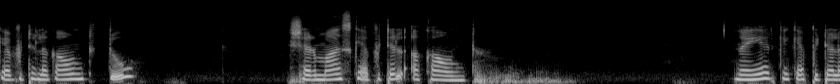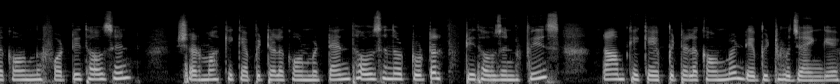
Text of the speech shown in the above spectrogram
capital account to Sharma's capital account. Nayyar के कैपिटल अकाउंट में फोर्टी थाउज़ेंड, शर्मा के कैपिटल अकाउंट में टेन थाउज़ेंड और total fifty thousand rupees Ram के कैपिटल अकाउंट में डेबिट हो जाएँगे।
